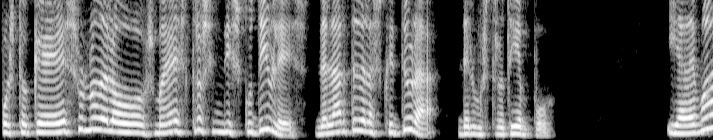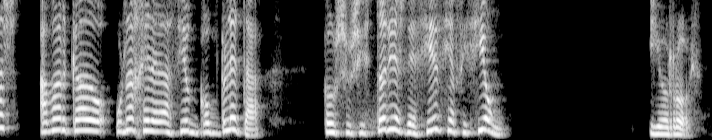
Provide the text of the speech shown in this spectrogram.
puesto que es uno de los maestros indiscutibles del arte de la escritura de nuestro tiempo. Y además ha marcado una generación completa con sus historias de ciencia ficción y horror.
